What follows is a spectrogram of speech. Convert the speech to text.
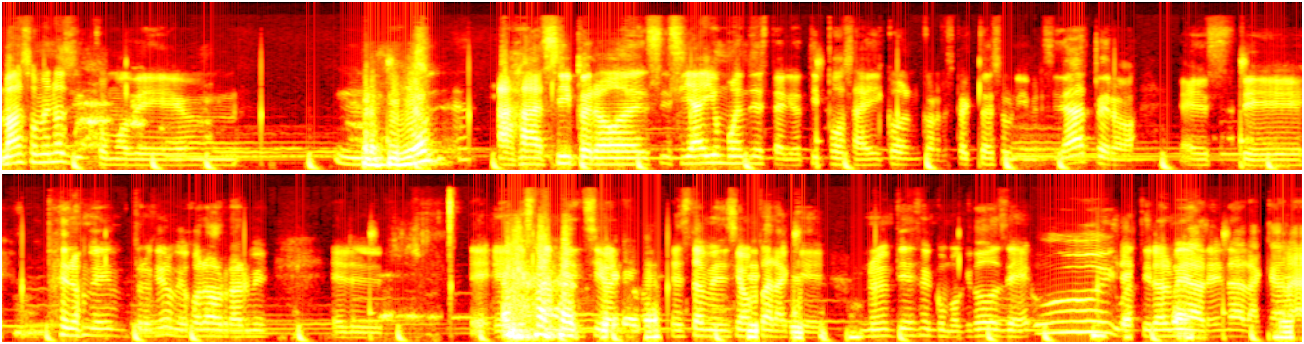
Más o menos como de... mm, ¿Prestigio? Ajá, sí, pero eh, sí, sí hay un buen de estereotipos ahí con, con respecto a esa universidad, pero este, pero me prefiero mejor ahorrarme el, esta mención, esta mención para que no empiecen como que todos de uy a tirarme arena a la cara.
